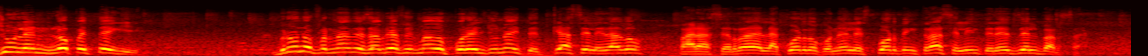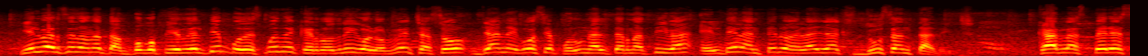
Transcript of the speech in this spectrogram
Julen Lopetegui. Bruno Fernández habría firmado por el United, que ha acelerado para cerrar el acuerdo con el Sporting tras el interés del Barça. Y el Barcelona tampoco pierde el tiempo. Después de que Rodrigo lo rechazó, ya negocia por una alternativa el delantero del Ajax, Dusan Tadic. Carlas Pérez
